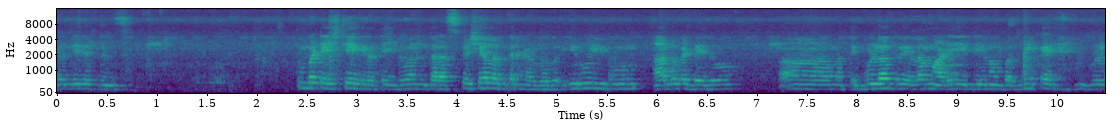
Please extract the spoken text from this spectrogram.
ಬಂದಿದೆ ಫ್ರೆಂಡ್ಸ್ ತುಂಬ ಟೇಸ್ಟಿಯಾಗಿರುತ್ತೆ ಇದು ಒಂಥರ ಸ್ಪೆಷಲ್ ಅಂತಲೇ ಹೇಳ್ಬೋದು. ಈರುಳ್ಳಿದು ಆಲೂಗಡ್ಡೆದು ಮತ್ತು ಗುಳ್ಳದ್ದು ಎಲ್ಲ ಮಾಡೇ ಇದ್ದೀವಿ ನಾವು. ಬದನೆಕಾಯಿ, ಗುಳ್ಳ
